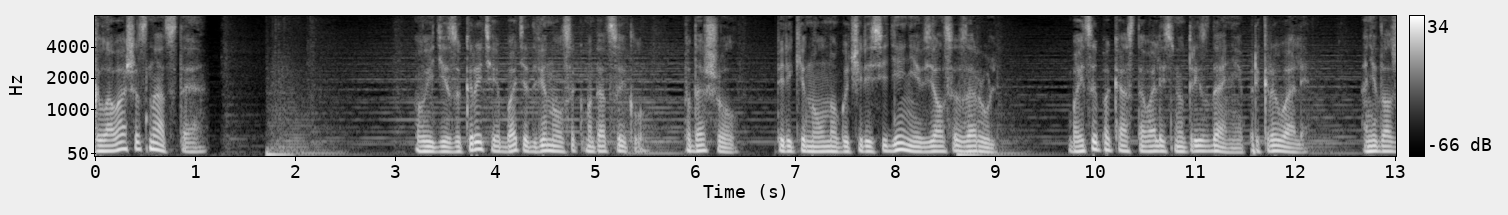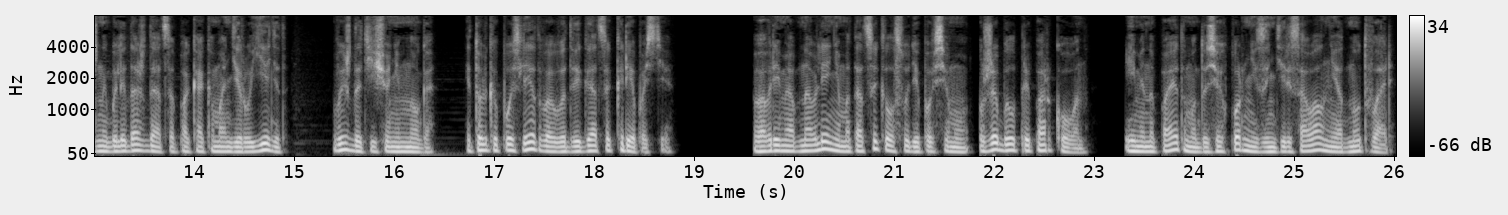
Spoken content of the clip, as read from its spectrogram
Глава 16 Выйдя из укрытия, батя двинулся к мотоциклу. Подошел, перекинул ногу через сиденье и взялся за руль. Бойцы пока оставались внутри здания, прикрывали. Они должны были дождаться, пока командир уедет, выждать еще немного, и только после этого выдвигаться к крепости. Во время обновления мотоцикл, судя по всему, уже был припаркован. Именно поэтому до сих пор не заинтересовал ни одну тварь.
